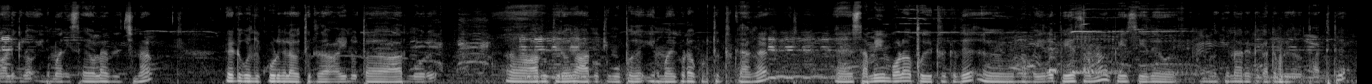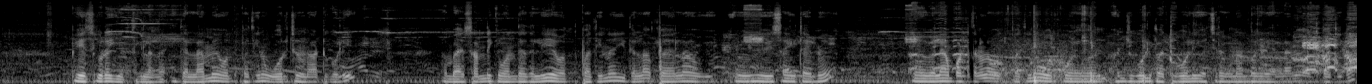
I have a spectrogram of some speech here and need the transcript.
நாலு கிலோ இது மாதிரி சேவலாம் இருந்துச்சுன்னா ரேட்டு கொஞ்சம் கூடுதலாக விற்றுட்டு ஐநூற்றி அறுநூறு அறுநூற்றி இருபது அறுநூற்றி முப்பது இது மாதிரி கூட கொடுத்துட்ருக்காங்க. சமயம் போல் போயிட்டுருக்குது. நம்ம எதை பேசுகிறோமோ பேசி எது நம்மளுக்கு என்ன ரேட்டு கட்டுப்படுகிறது பார்த்துட்டு பேசி கூட எடுத்துக்கலாங்க இது எல்லாமே வந்து பார்த்திங்கன்னா ஒரிஜினல் நாட்டுக்கோழி. நம்ம சந்தைக்கு வந்ததுலேயே வந்து பார்த்திங்கன்னா இதெல்லாம் இப்போ எல்லாம் விவசாய டைமு வெள்ளாம் பண்ணுறதுனால வந்து பார்த்திங்கன்னா ஒரு கோ- ஒரு அஞ்சு கோழி பத்து கோழி வச்சுருக்க நண்பர்கள் எல்லாமே வந்து பார்த்திங்கன்னா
